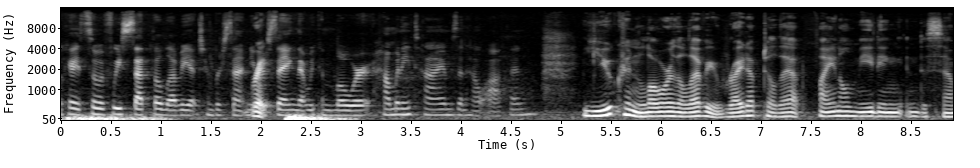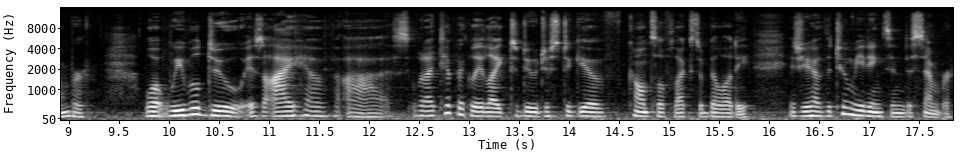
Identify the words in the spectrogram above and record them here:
okay, so if we set the levy at ten percent, you were Right. saying that we can lower it, how many times and how often? You can lower the levy right up till that final meeting in December. What we will do is I have, uh, s- what I typically like to do, just to give council flexibility, is you have the two meetings in December.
